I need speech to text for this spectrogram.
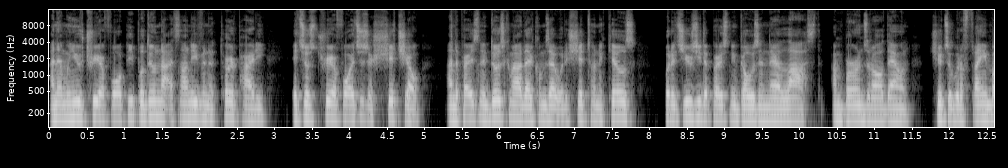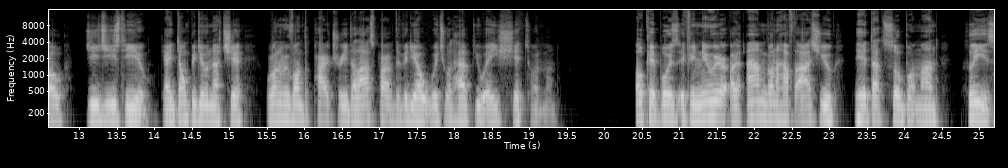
And then when you have three or four people doing that, it's not even a third party. It's just three or four. It's just a shit show. And the person who does come out there comes out with a shit ton of kills. But it's usually the person who goes in there last and burns it all down. Shoots it with a flame bow. GG's to you. Okay, don't be doing that shit. We're going to move on to part 3, the last part of the video, which will help you a shit ton, man. Okay, boys, if you're new here, I am going to have to ask you to hit that sub button, man please.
